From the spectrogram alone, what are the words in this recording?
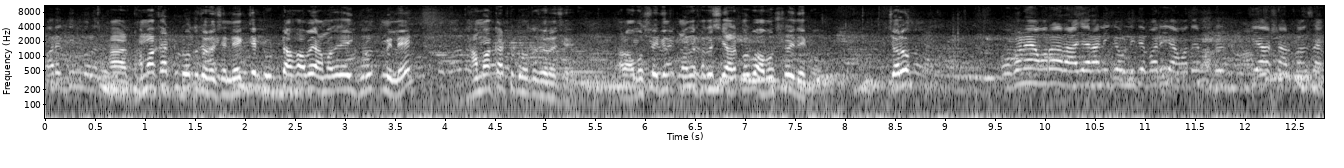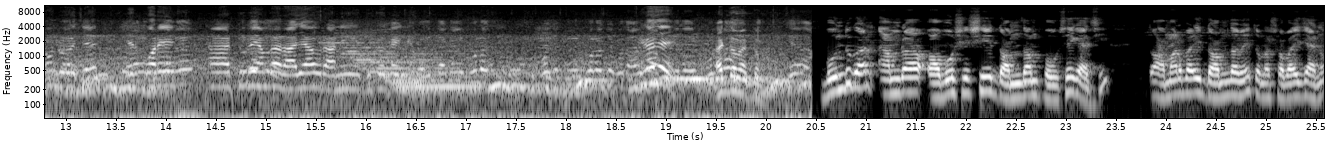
পরের দিন বলে। আর ধামাকা ট্যুর হতে চলেছে। নেক্সট যে ট্যুরটা হবে আমাদের এই গ্রুপ মিলে ধামাকা ট্যুর হতে চলেছে। আর অবশ্যই কিন্তু তোমাদের সাথে শেয়ার করব অবশ্যই দেখো। চলো। ওখানে আমরা রাজা রানীকেও নিতে পারি। আমাদের মধ্যে মুখিয়া সারপাঞ্চ এখন রয়েছে। এরপরে ট্যুরে আমরা রাজা ও রানী দুটোকেই নেব। ঠিক আছে? একদম একদম। বন্ধুগণ, আমরা অবশেষে দমদম পৌঁছে গেছি। তো আমার বাড়ি দমদমে, তোমরা সবাই জানো,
